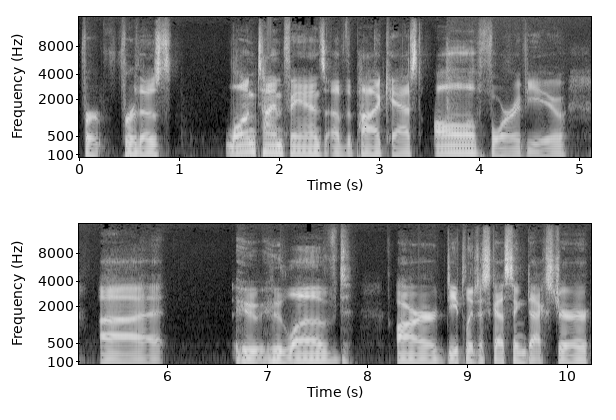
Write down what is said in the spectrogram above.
for for those longtime fans of the podcast, all four of you, uh, who who loved our deeply discussing Dexter.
